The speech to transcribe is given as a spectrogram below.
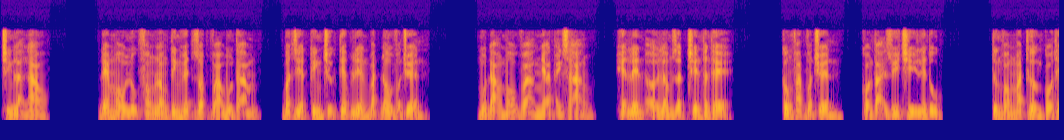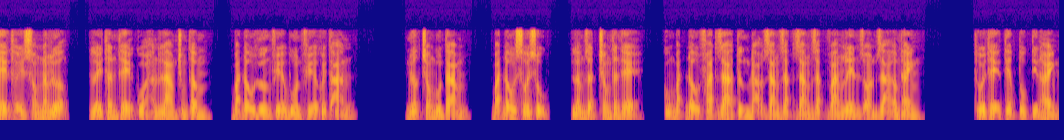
chính là ngao. Đem màu lục phong long tinh huyết rót vào bồn tắm, bất diệt kinh trực tiếp liền bắt đầu vận chuyển. Một đạo màu vàng nhạt ánh sáng hiện lên ở lâm giật trên thân thể công pháp vận chuyển còn tại duy trì liên tục. Từng vòng mắt thường có thể thấy sóng năng lượng, lấy thân thể của hắn làm trung tâm, bắt đầu hướng phía bốn phía quyết tán. Nước trong bồn tắm bắt đầu sôi sục, lâm giật trong thân thể cũng bắt đầu phát ra từng đạo răng rắc răng rắc vang lên giòn ra âm thanh. Thối thể tiếp tục tiến hành.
